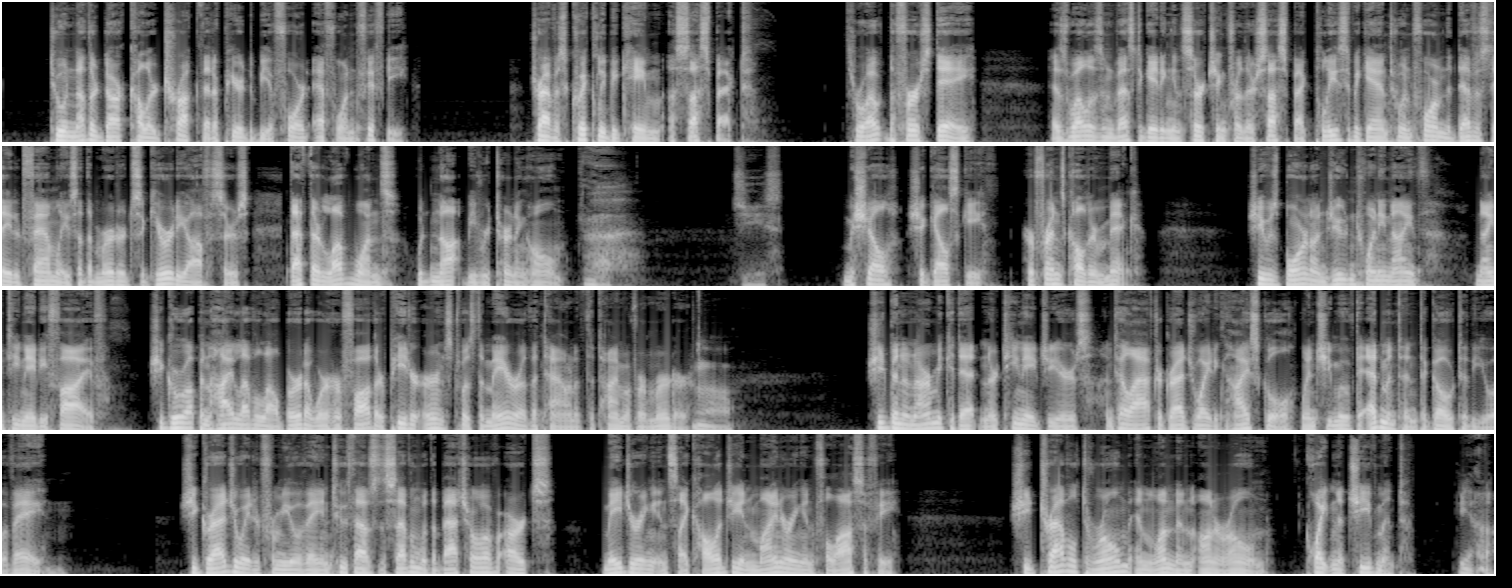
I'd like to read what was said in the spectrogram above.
to another dark colored truck that appeared to be a Ford F 150. Travis quickly became a suspect. Throughout the first day, as well as investigating and searching for their suspect, police began to inform the devastated families of the murdered security officers that their loved ones would not be returning home. Jeez. Michelle Shegelski, her friends called her Mick. She was born on June 29th, 1985. She grew up in High Level Alberta, where her father, Peter Ernst, was the mayor of the town at the time of her murder. Oh. She'd been an Army cadet in her teenage years until after graduating high school when she moved to Edmonton to go to the U of A. Hmm. She graduated from U of A in 2007 with a Bachelor of Arts, majoring in psychology and minoring in philosophy. She'd traveled to Rome and London on her own. Quite an achievement. Yeah.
